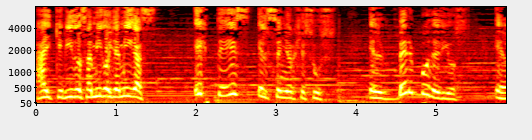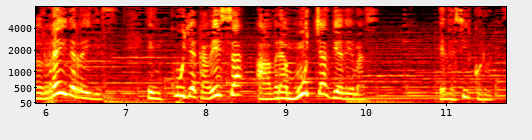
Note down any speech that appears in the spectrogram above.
Ay, queridos amigos y amigas, este es el Señor Jesús, el Verbo de Dios, el Rey de Reyes, en cuya cabeza habrá muchas diademas, es decir, coronas.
